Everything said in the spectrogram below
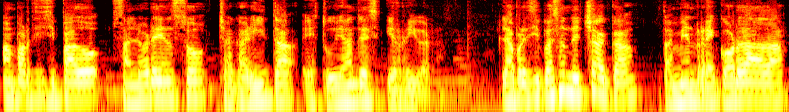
han participado San Lorenzo, Chacarita, Estudiantes y River. La participación de Chaca, también recordada,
